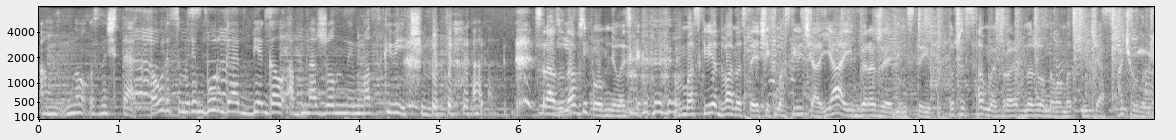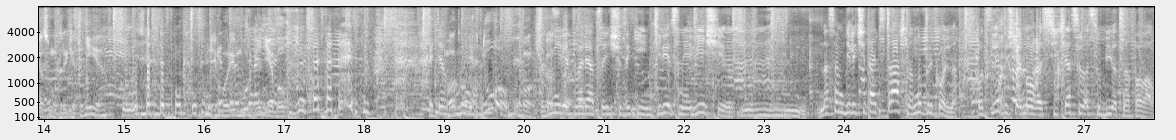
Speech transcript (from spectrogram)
А, ну, значит так, по улицам Оренбурга бегал обнаженный москвич. Сразу, да, вспомнилось, как в Москве два настоящих москвича. Я и в гараже один стоит. То же самое про обнаженного москвича. А что вы на меня смотрите? Это не я. Я в Оренбурге не был. Хотя в мире, дом. В мире творятся еще такие интересные вещи. На самом деле читать страшно, но прикольно. Вот следующая новость сейчас вас убьет на повал.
